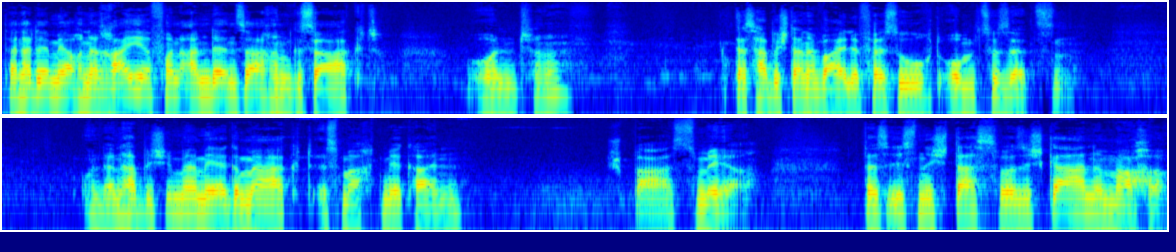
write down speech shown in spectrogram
dann hat er mir auch eine Reihe von anderen Sachen gesagt und hm, das habe ich dann eine Weile versucht umzusetzen. Und dann habe ich immer mehr gemerkt, es macht mir keinen Spaß mehr. Das ist nicht das, was ich gerne mache.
